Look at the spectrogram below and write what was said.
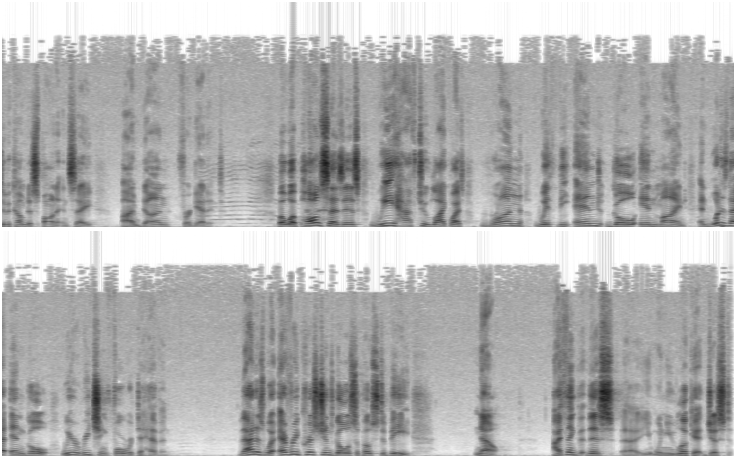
to become despondent and say, I'm done, forget it? But what Paul says is we have to likewise run with the end goal in mind. And what is that end goal? We are reaching forward to heaven. That is what every Christian's goal is supposed to be. Now, I think that this, uh, when you look at just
